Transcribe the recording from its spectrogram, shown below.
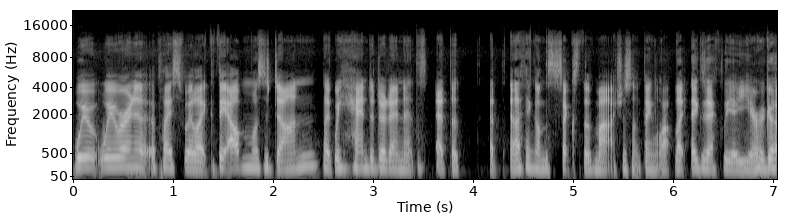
We we were in a, a place where like the album was done, like we handed it in at the, at the at, I think on the 6th of March or something like, like exactly a year ago.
